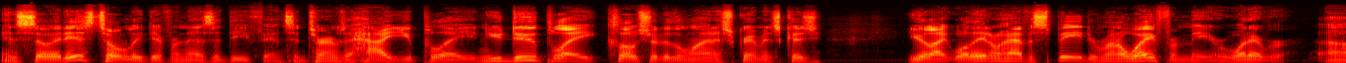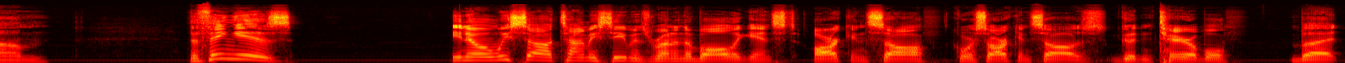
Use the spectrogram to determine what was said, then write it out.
And so it is totally different as a defense in terms of how you play. And you do play closer to the line of scrimmage because you're like, well, they don't have the speed to run away from me or whatever. Um, the thing is, you know, when we saw Tommy Stevens running the ball against Arkansas, of course, Arkansas is good and terrible, but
